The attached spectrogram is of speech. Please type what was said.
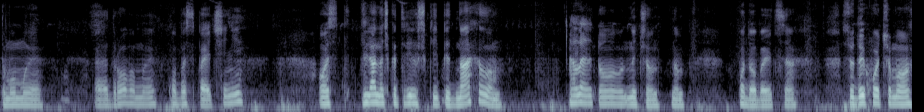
тому ми е, дровами обезпечені. Ось діляночка трішки під нахилом, але то нічого, нам подобається. Сюди хочемо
